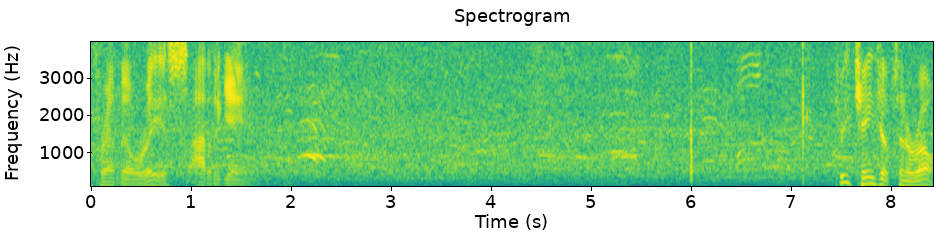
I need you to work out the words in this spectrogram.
Fran Reyes out of the game. Three changeups in a row.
